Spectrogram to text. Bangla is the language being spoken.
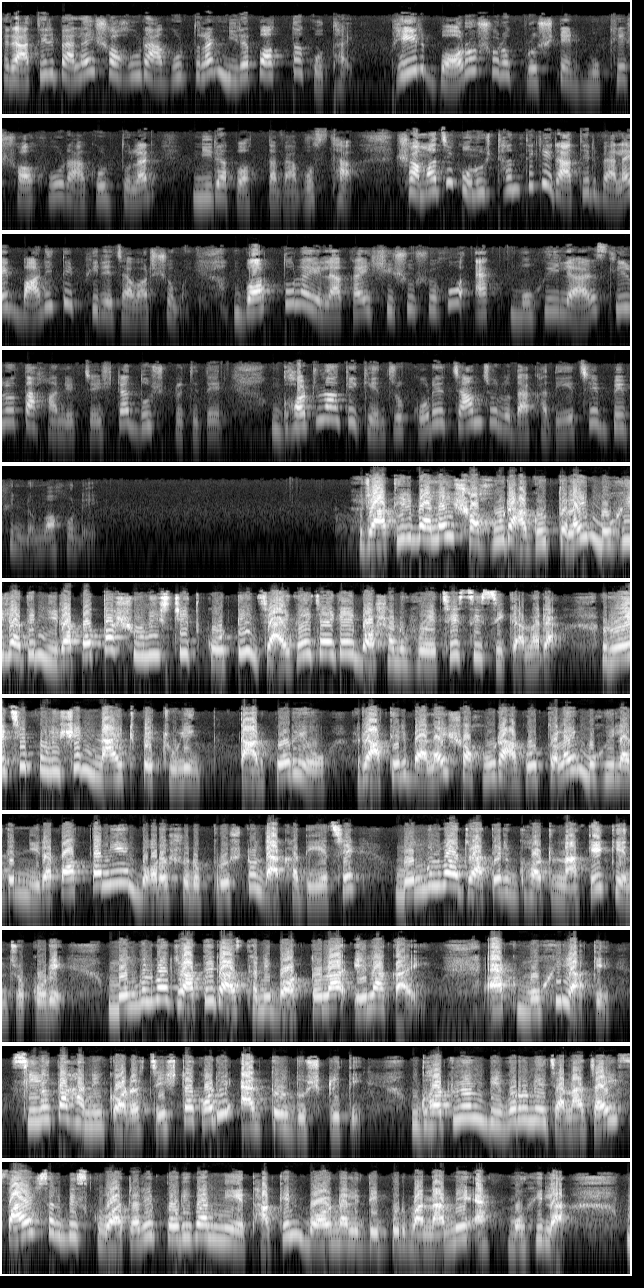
রাতের বেলায় শহর আগরতলার নিরাপত্তা কোথায়? ফের বড় সড়ো প্রশ্নের মুখে শহর আগরতলার নিরাপত্তা ব্যবস্থা। সামাজিক অনুষ্ঠান থেকে রাতের বেলায় বাড়িতে ফিরে যাওয়ার সময় বটতলা এলাকায় শিশুসহ এক মহিলার শ্লীলতাহানির চেষ্টা দুষ্কৃতীদের। ঘটনাকে কেন্দ্র করে চাঞ্চল্য দেখা দিয়েছে বিভিন্ন মহলে। রাতের বেলায় শহর আগরতলায় মহিলাদের নিরাপত্তা সুনিশ্চিত করতে জায়গায় জায়গায় বসানো হয়েছে সিসি ক্যামেরা। রয়েছে পুলিশের নাইট পেট্রোলিং। তারপরেও রাতের বেলায় শহর আগরতলায় মহিলাদের নিরাপত্তা নিয়ে বড়সড় প্রশ্ন দেখা দিয়েছে মঙ্গলবার রাতের ঘটনাকে কেন্দ্র করে। মঙ্গলবার রাতে রাজধানী বটতলা এলাকায় এক মহিলাকে শ্লীলতাহানি করার চেষ্টা করে একদল দুষ্কৃতী। ঘটনার বিবরণে জানা যায়, ফায়ার সার্ভিস কোয়ার্টারে পরিবার নিয়ে থাকেন বর্ণালী দেববর্মা নামে এক মহিলা।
